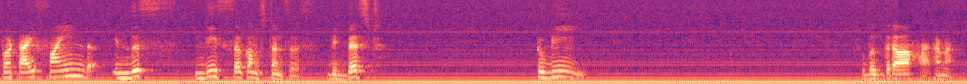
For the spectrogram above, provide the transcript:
But I find in this, in these circumstances, the best to be Subhadra Harana.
